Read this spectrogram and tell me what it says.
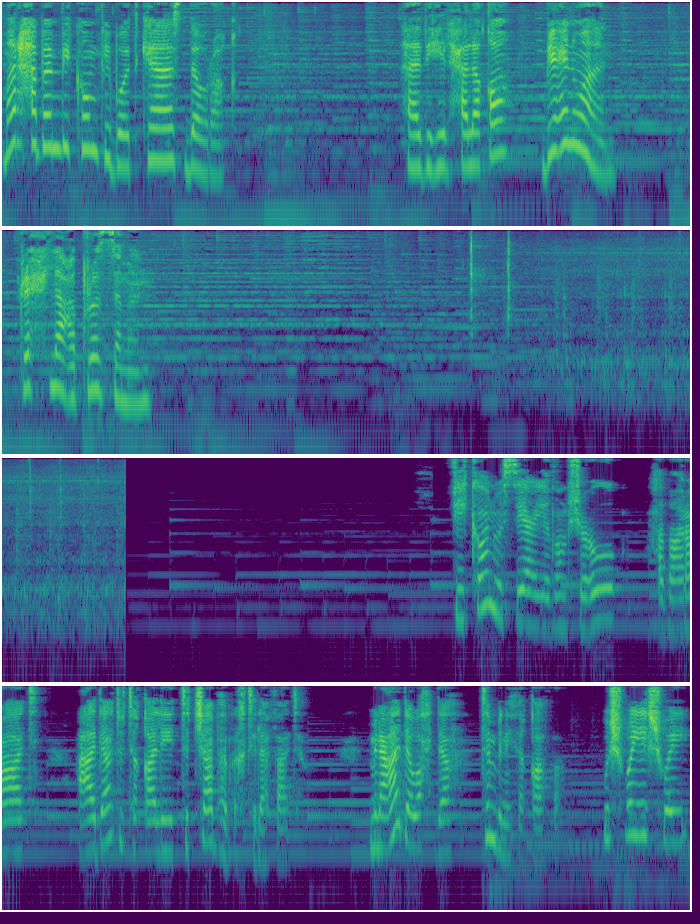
مرحبا بكم في بودكاست دورق. هذه الحلقة بعنوان رحلة عبر الزمن. في كون وسيع يضم شعوب حضارات عادات وتقاليد تتشابه باختلافاتها من عادة واحدة تنبني ثقافة. وشوي شوي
